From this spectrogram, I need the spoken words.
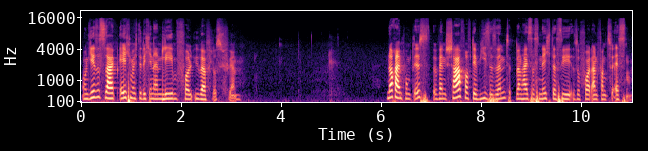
Und Jesus sagt, ey, ich möchte dich in ein Leben voll Überfluss führen. Noch ein Punkt ist, wenn Schafe auf der Wiese sind, dann heißt das nicht, dass sie sofort anfangen zu essen.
